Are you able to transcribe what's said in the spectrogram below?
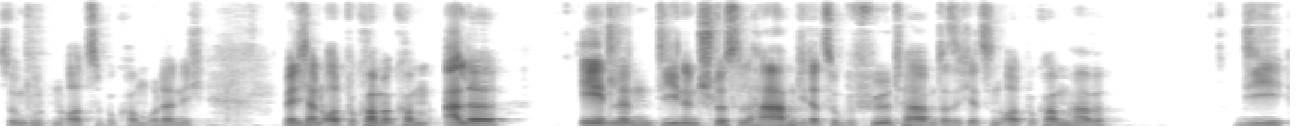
so einen guten Ort zu bekommen oder nicht. Wenn ich einen Ort bekomme, kommen alle edlen, die einen Schlüssel haben, die dazu geführt haben, dass ich jetzt einen Ort bekommen habe, die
